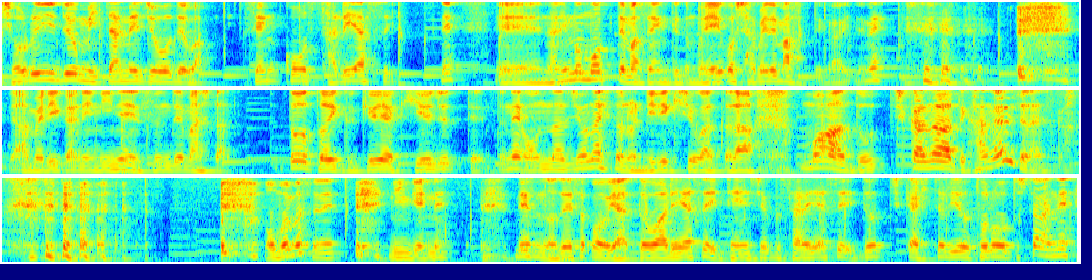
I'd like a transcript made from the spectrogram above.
書類上、見た目上では選考されやすい。ねえー、何も持ってませんけども、英語喋れますって書いてね。アメリカに2年住んでました。と TOEIC990 点とね、同じような人の履歴書があったら、まあ、どっちかなって考えるじゃないですか。思いますよね。人間ね。ですので、そこを雇われやすい、転職されやすい、どっちか一人を取ろうとしたらね、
